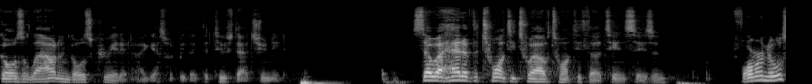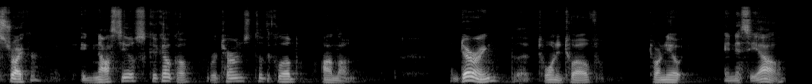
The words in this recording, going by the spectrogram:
Goals allowed and goals created, I guess, would be like the two stats you need. So, ahead of the 2012 2013 season, former Newell striker Ignacio Skakoko returns to the club on loan. During the 2012 Torneo Inicial,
